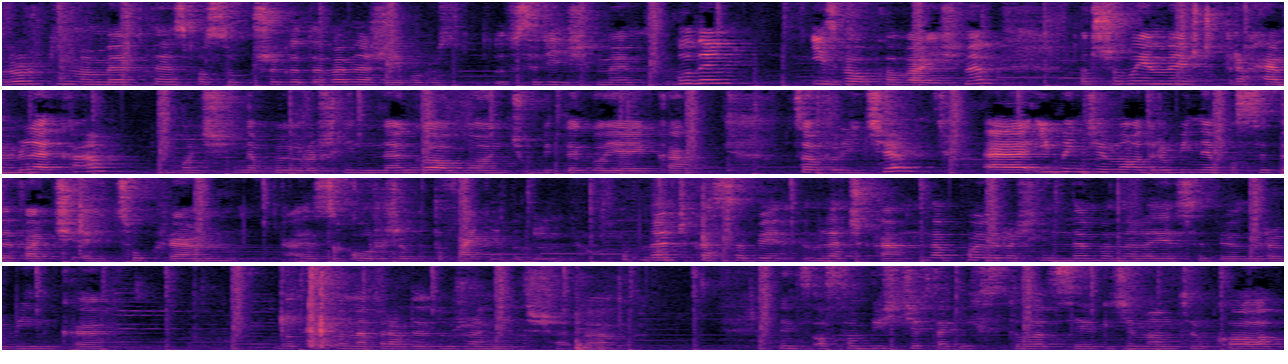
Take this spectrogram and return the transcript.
Rurki mamy w ten sposób przygotowane, że je po prostu wsadziliśmy w budyń i zwałkowaliśmy. Potrzebujemy jeszcze trochę mleka, bądź napoju roślinnego, bądź ubitego jajka, co wolicie. E, I będziemy odrobinę posypywać e, cukrem e, z góry, żeby to fajnie wyglądało. Mleczka sobie, mleczka, napoju roślinnego naleję sobie odrobinkę, bo tego naprawdę dużo nie trzeba. Więc osobiście w takich sytuacjach, gdzie mam tylko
